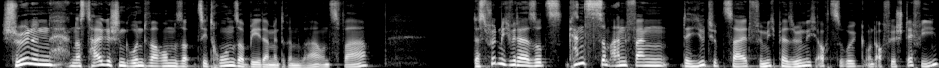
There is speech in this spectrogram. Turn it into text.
schönen nostalgischen Grund, warum so Zitronensorbet da mit drin war. Und zwar, das führt mich wieder so ganz zum Anfang der YouTube-Zeit für mich persönlich auch zurück und auch für Steffi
